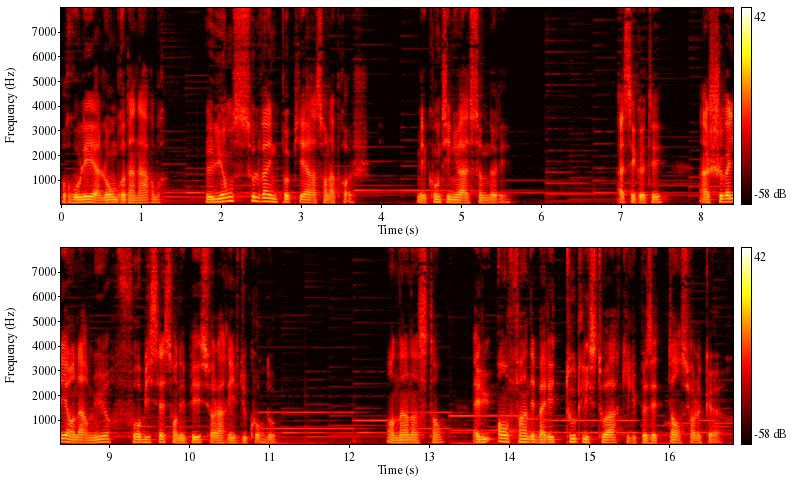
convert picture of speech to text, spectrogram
Roulé à l'ombre d'un arbre, le lion souleva une paupière à son approche, mais continua à somnoler. À ses côtés, un chevalier en armure fourbissait son épée sur la rive du cours d'eau. En un instant, elle eut enfin déballé toute l'histoire qui lui pesait tant sur le cœur.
